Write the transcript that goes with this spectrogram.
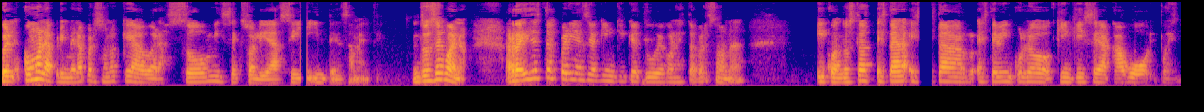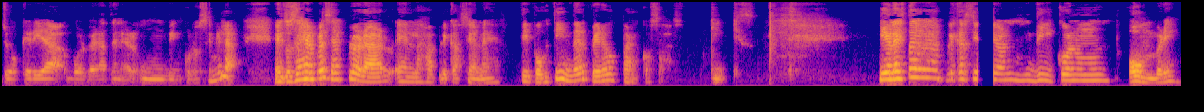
fue como la primera persona que abrazó mi sexualidad así intensamente. Entonces, bueno, a raíz de esta experiencia kinky que tuve con esta persona, y cuando esta, esta, este vínculo kinky se acabó, pues yo quería volver a tener un vínculo similar. Entonces empecé a explorar en las aplicaciones tipo Tinder, pero para cosas kinkies. Y en esta aplicación di con un hombre,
